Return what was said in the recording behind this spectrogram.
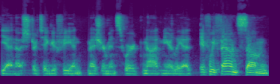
yeah, no stratigraphy and measurements were not nearly. A, if we found some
